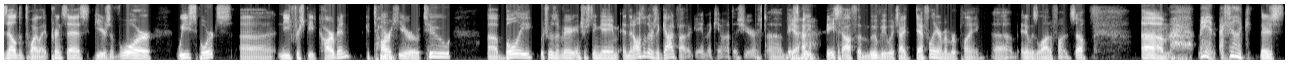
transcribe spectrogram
Zelda, Twilight Princess, Gears of War, Wii Sports, uh, Need for Speed Carbon, Guitar mm. Hero 2, uh, Bully, which was a very interesting game, and then also there's a Godfather game that came out this year, uh, basically yeah. based off the movie, which I definitely remember playing, um, and it was a lot of fun. So, um, man, I feel like there's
